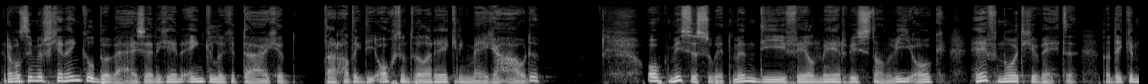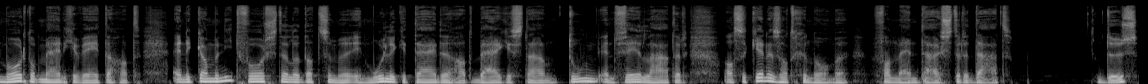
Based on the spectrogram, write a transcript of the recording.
Er was immers geen enkel bewijs en geen enkele getuige. Daar had ik die ochtend wel rekening mee gehouden. Ook Mrs. Whitman, die veel meer wist dan wie ook, heeft nooit geweten dat ik een moord op mijn geweten had, en ik kan me niet voorstellen dat ze me in moeilijke tijden had bijgestaan, toen en veel later, als ze kennis had genomen van mijn duistere daad. Dus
